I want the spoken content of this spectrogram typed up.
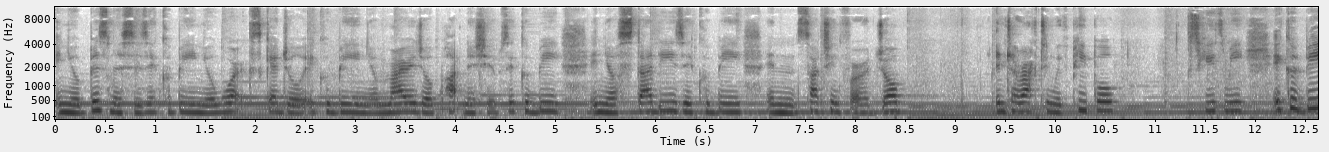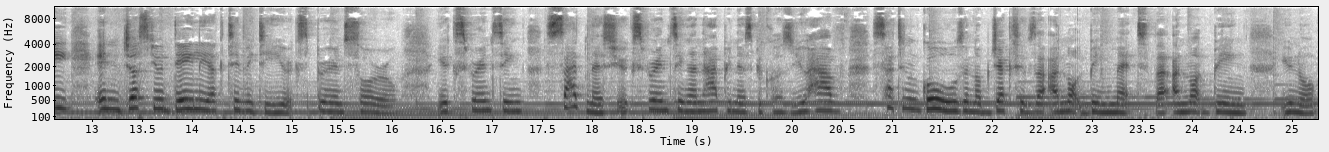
in your businesses, it could be in your work schedule, it could be in your marriage or partnerships, it could be in your studies, it could be in searching for a job, interacting with people excuse me. It could be in just your daily activity you experience sorrow. You're experiencing sadness. You're experiencing unhappiness because you have certain goals and objectives that are not being met that are not being you know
